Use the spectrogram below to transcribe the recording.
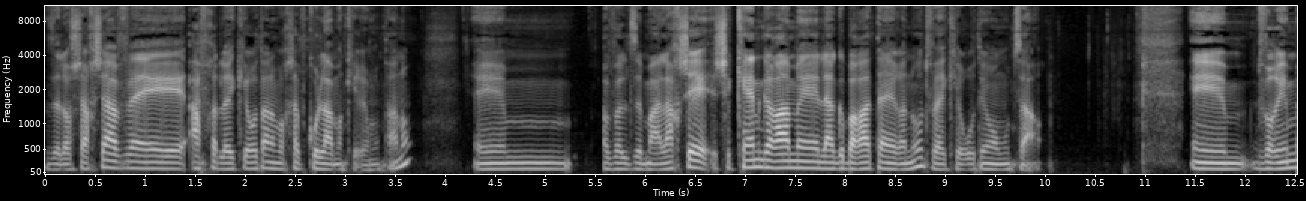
זה לא שעכשיו אה, אף אחד לא הכיר אותנו ועכשיו כולם מכירים אותנו. אמ, אבל זה מהלך ש, שכן גרם אה, להגברת הערנות וההיכרות עם המוצר. אמ, דברים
